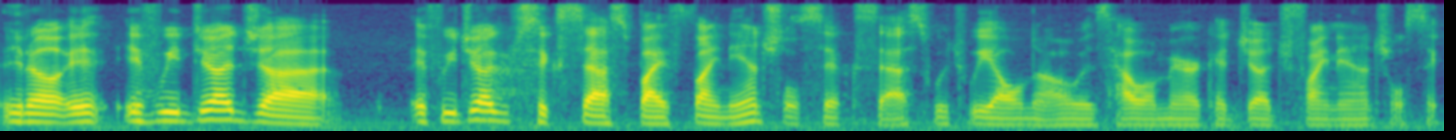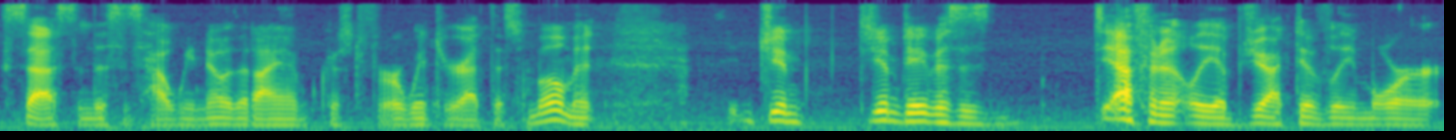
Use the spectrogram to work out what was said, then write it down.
you know, if, if we judge uh, if we judge success by financial success, which we all know is how America judge financial success, and this is how we know that I am Christopher Winter at this moment, Jim Jim Davis is definitely objectively more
